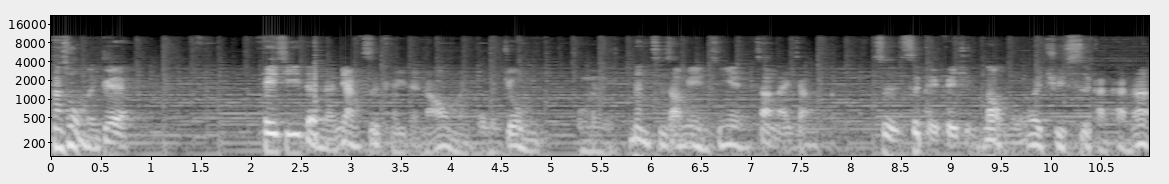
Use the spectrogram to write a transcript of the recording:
但是我们觉得飞机的能量是可以的，然后我们我们就。我们认知上面、经验上来讲，是是可以飞行。那我们会去试看看。那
